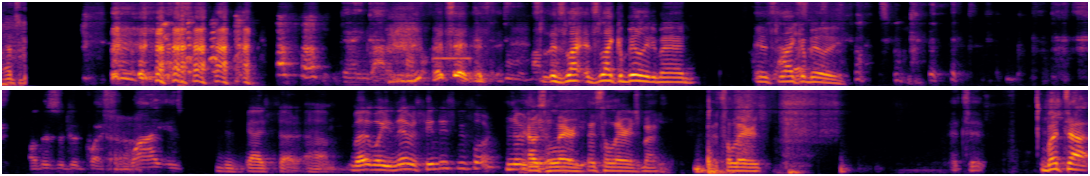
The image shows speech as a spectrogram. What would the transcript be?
That's That ain't got a motherfucking That's it. thing It's, to do with it's, my it's like it's likability, man. It's likability. Oh, this is a good question. Why is These guys are. Um, by the way, you never seen this before? Never That was seen it? hilarious. That's hilarious, man. That's hilarious. That's it. But uh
